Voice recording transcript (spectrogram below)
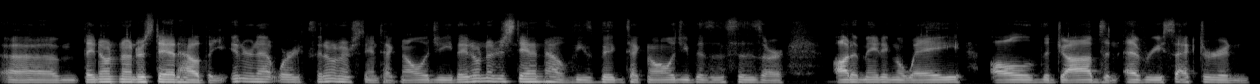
um, they don't understand how the internet works. They don't understand technology. They don't understand how these big technology businesses are automating away all the jobs in every sector in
